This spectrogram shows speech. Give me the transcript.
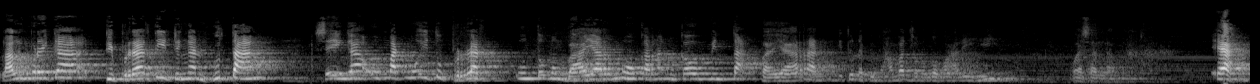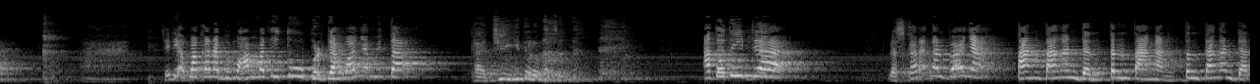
Lalu mereka diberati dengan hutang sehingga umatmu itu berat untuk membayarmu karena engkau minta bayaran. Itu Nabi Muhammad Shallallahu alaihi wasallam. Ya, jadi apakah Nabi Muhammad itu berdakwanya minta gaji gitu loh maksudnya? Atau tidak? Nah sekarang kan banyak tantangan dan tentangan. Tentangan dan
